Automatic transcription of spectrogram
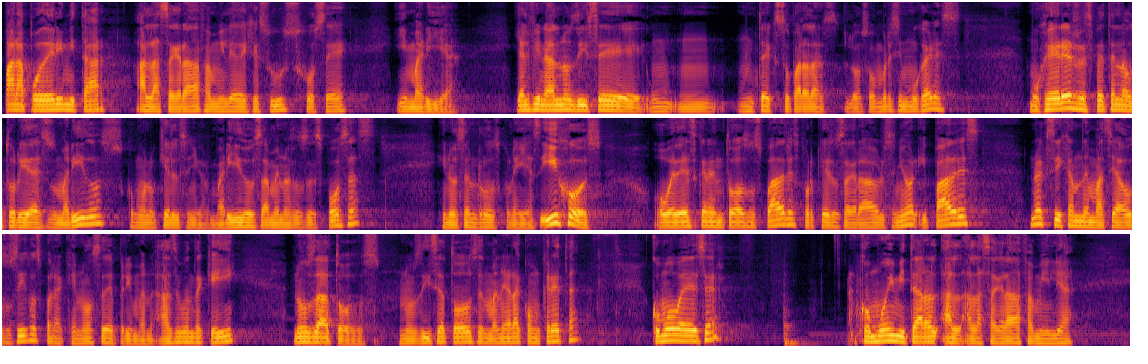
para poder imitar a la Sagrada Familia de Jesús, José y María. Y al final nos dice un, texto para los hombres y mujeres. Mujeres respeten la autoridad de sus maridos, como lo quiere el Señor. Maridos amen a sus esposas y no sean rudos con ellas. Hijos, obedezcan en todos sus padres, porque eso es agradable al Señor. Y padres, no exijan demasiado a sus hijos para que no se depriman. Haz de cuenta que ahí nos da a todos, nos dice a todos de manera concreta cómo obedecer, cómo imitar a la Sagrada Familia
